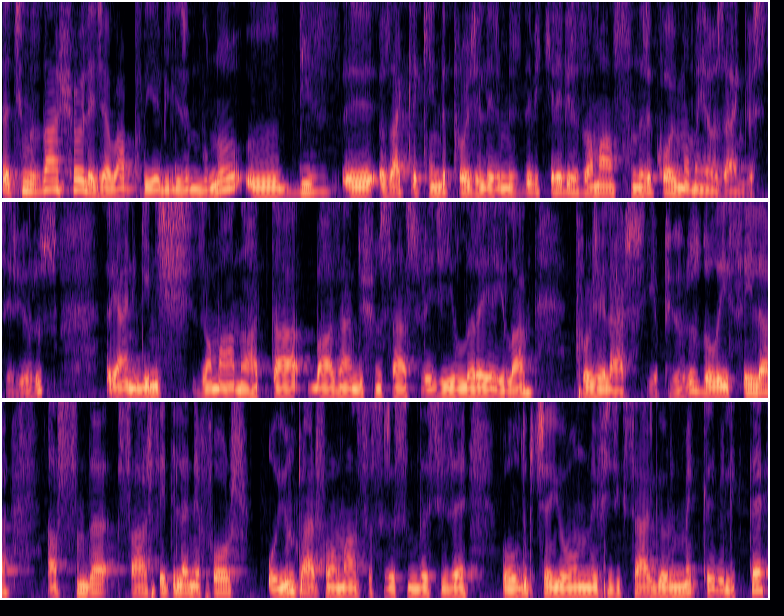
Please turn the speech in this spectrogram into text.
açımızdan şöyle cevaplayabilirim bunu. Ee, biz e, özellikle kendi projelerimizde bir kere bir zaman sınırı koymamaya özen gösteriyoruz. Yani geniş zamanı hatta bazen düşünsel süreci yıllara yayılan projeler yapıyoruz. Dolayısıyla aslında sarf edilen efor oyun performansı sırasında size oldukça yoğun ve fiziksel görünmekle birlikte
